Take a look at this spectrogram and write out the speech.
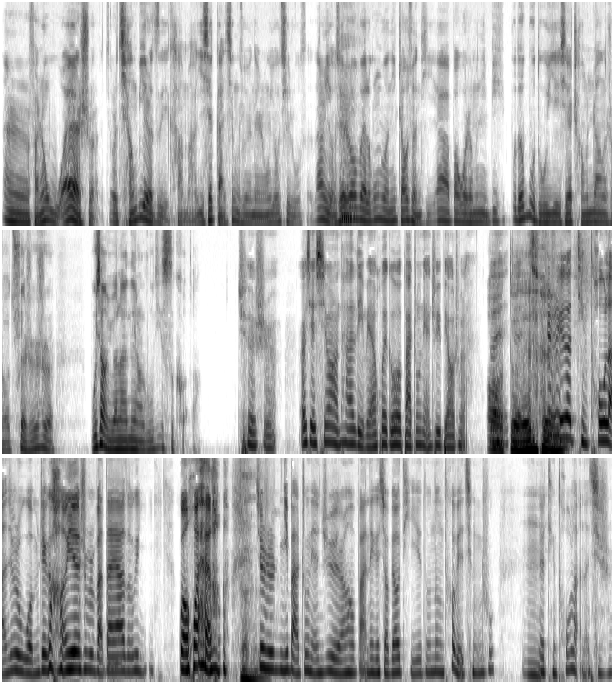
但是反正我也是，就是强逼着自己看嘛，一些感兴趣的内容尤其如此。但是有些时候嗯为了工作，你找选题啊，包括什么，你必须不得不读一些长文章的时候，确实是不像原来那样如饥似渴了。确实，而且希望它里面会给我把重点句标出来。哦，对对对，这是一个挺偷懒，就是我们这个行业是不是把大家都给惯坏了？就是你把重点句，然后把那个小标题都弄特别清楚，嗯也挺偷懒的。其实，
